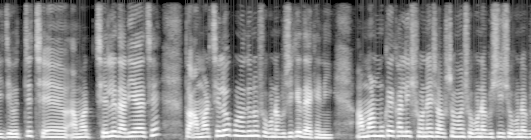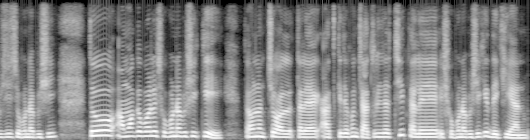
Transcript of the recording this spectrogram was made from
এই যে হচ্ছে আমার ছেলে দাঁড়িয়ে আছে, তো আমার ছেলেও কোনোদিনও শোভনা পিসিকে দেখেনি। আমার মুখে খালি শোনে সবসময় শোভনা পিসি শোভনা পিসি শোভনা তো আমাকে বলে শোভনা পিসি কে? তা বললাম, চল, তাহলে আজকে যখন চাচল যাচ্ছি, তাহলে শোভনা পিসিকে দেখিয়ে আনব।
